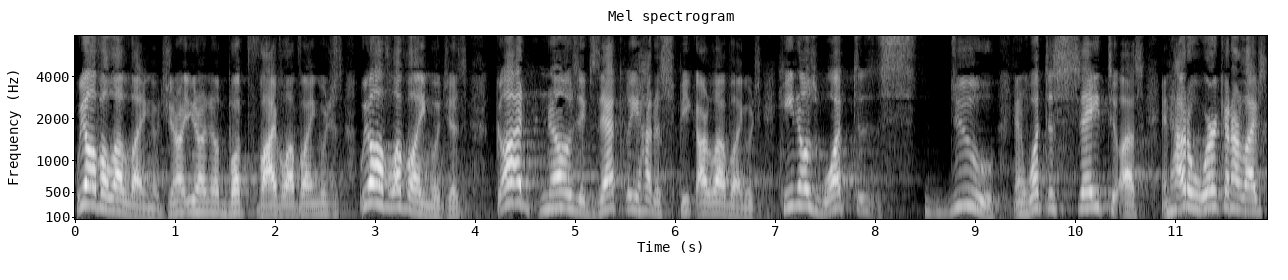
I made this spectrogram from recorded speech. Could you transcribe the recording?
We all have a love language. You know, you know the book, Five Love Languages? We all have love languages. God knows exactly how to speak our love language. He knows what to do and what to say to us and how to work in our lives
